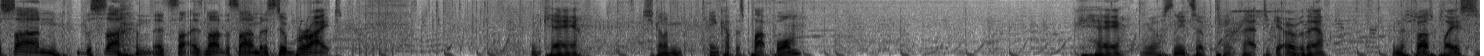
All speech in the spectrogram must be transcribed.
The sun. The sun. It's not, it's not the sun, but it's still bright. Okay. Just gonna ink up this platform. Okay. We also need to paint that to get over there. In the first place.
